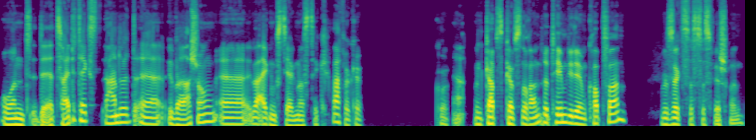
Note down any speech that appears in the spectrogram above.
und der zweite Text handelt, äh, Überraschung, äh, über Eignungsdiagnostik. Ach, okay. Cool. Ja. Und gab es noch andere Themen, die dir im Kopf waren? Du sagst, dass das wäre spannend.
